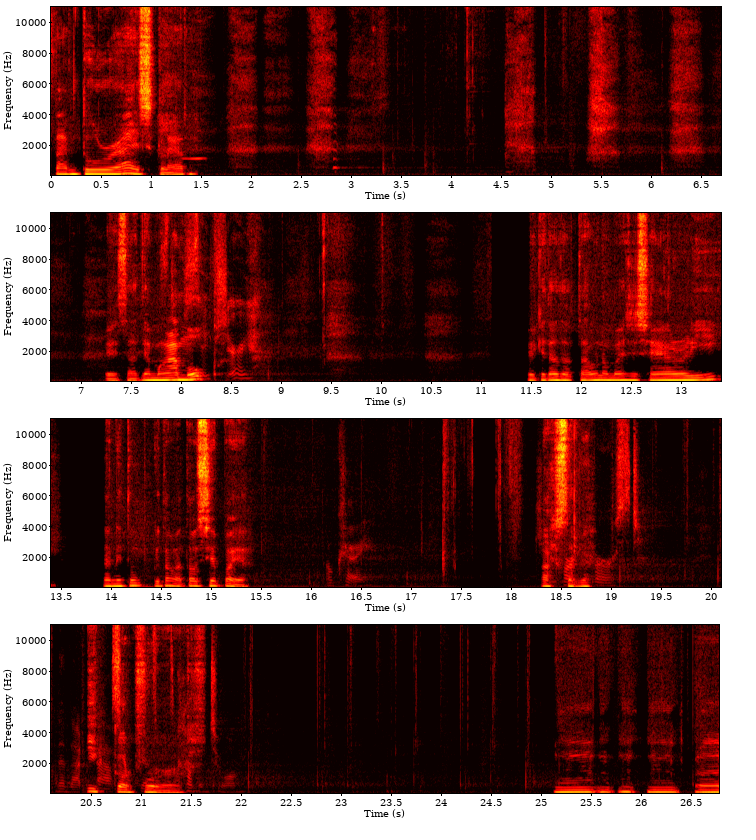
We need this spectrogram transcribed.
It's time to rise, Claire. Oke, saatnya mengamuk. Oke, kita udah tahu namanya si Sherry. Dan itu kita nggak tahu siapa ya. Okay. Astaga. Card first. Hmm, hmm, hmm, hmm. Eh,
